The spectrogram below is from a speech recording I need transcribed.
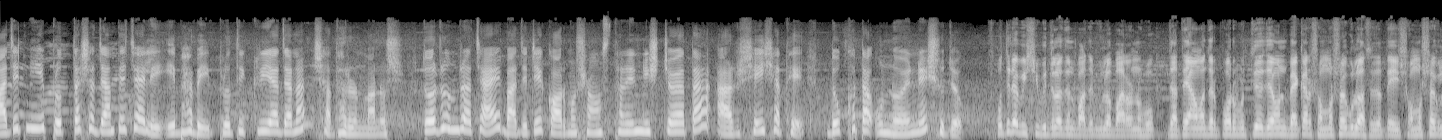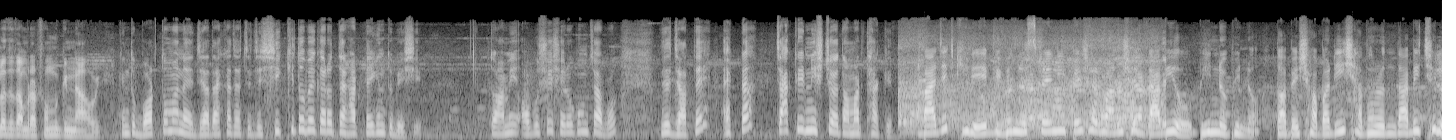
বাজেট নিয়ে প্রত্যাশা জানতে চাইলে এভাবেই প্রতিক্রিয়া জানান সাধারণ মানুষ। তরুণরা চায় বাজেটে কর্মসংস্থানের নিশ্চয়তা আর সেই সাথে দক্ষতা উন্নয়নের সুযোগ। প্রতিটা বিশ্ববিদ্যালয়ের জন্য বাজেটগুলো বাড়ানো হোক যাতে আমাদের পরবর্তীতে যেমন বেকার সমস্যাগুলো আছে যাতে এই সমস্যাগুলো যাতে আমরা সম্মুখীন না হই। কিন্তু বর্তমানে যা দেখা যাচ্ছে যে শিক্ষিত বেকারত্বের হারটাই কিন্তু বেশি। তো আমি অবশ্যই সেরকম চাবো যে যাতে একটা চাকরির নিশ্চয়তা আমার থাকে। বাজেট ঘিরে বিভিন্ন শ্রেণি পেশার মানুষের দাবিও ভিন্ন ভিন্ন। তবে সবারই সাধারণ দাবি ছিল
